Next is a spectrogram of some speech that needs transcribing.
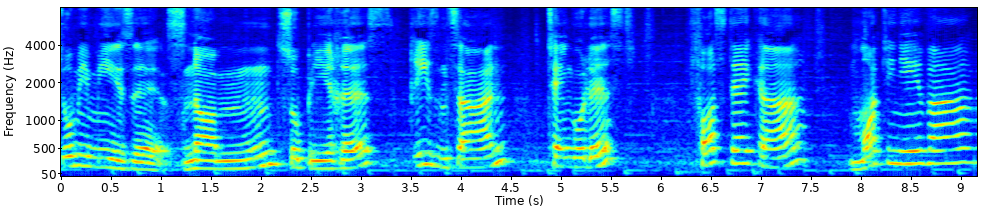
Dumimiese, Snom, Zubiris, Riesenzahn, Tangolist, Fosdecker, Mortineva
